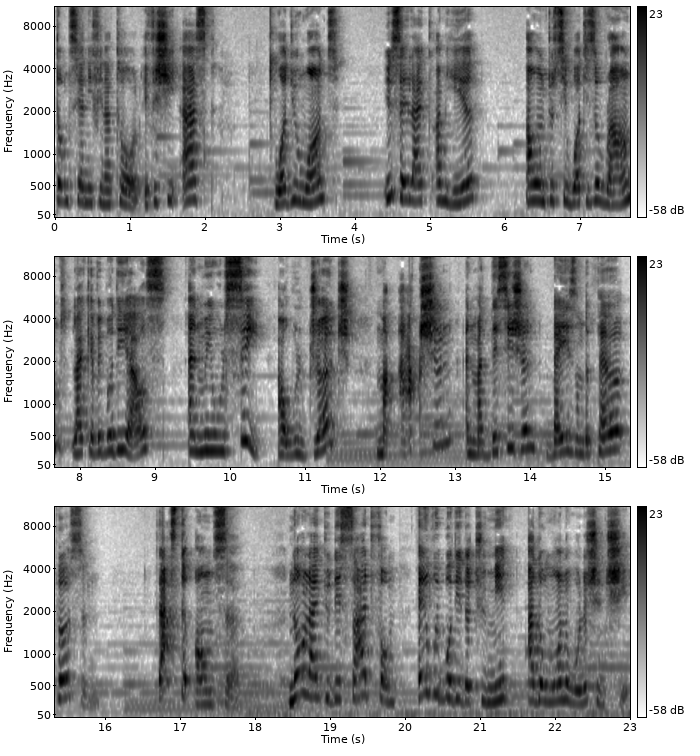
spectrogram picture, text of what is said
don't say anything at all. If she asks, what do you want? You say like, I'm here. I want to see what is around like everybody else. And we will see. I will judge my action and my decision based on the per person. That's the answer. Not like you decide from everybody that you meet, I don't want a relationship.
